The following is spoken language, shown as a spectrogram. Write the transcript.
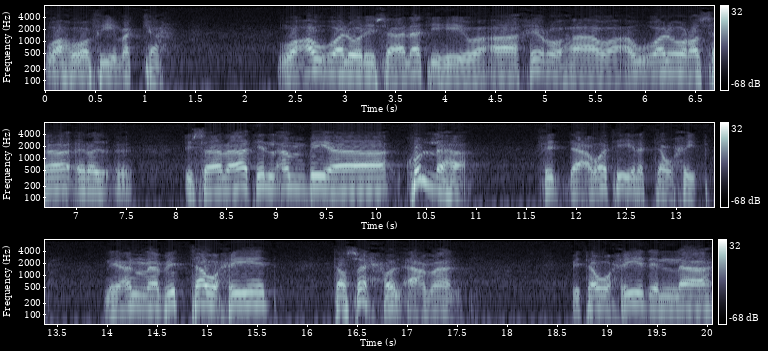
وهو في مكة. وأول رسالته وآخرها وأول رسائل رسالات الأنبياء كلها في الدعوة إلى التوحيد. لأن بالتوحيد تصح الأعمال. بتوحيد الله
